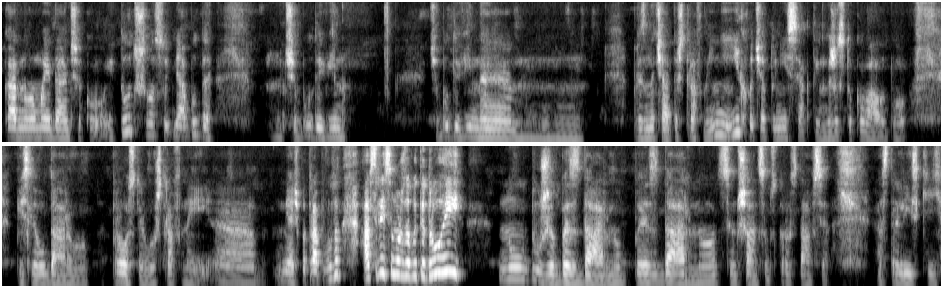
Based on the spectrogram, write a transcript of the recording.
карного майданчику. І тут що суддя буде? Чи буде він? Чи буде він е, призначати штрафний? Ні, хоча Тунісі активно жестокували, бо після удару прострілу штрафний е, м'яч потрапив у зону. Австрійці може забити другий. Ну, дуже бездарно, бездарно цим шансом скористався австралійський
